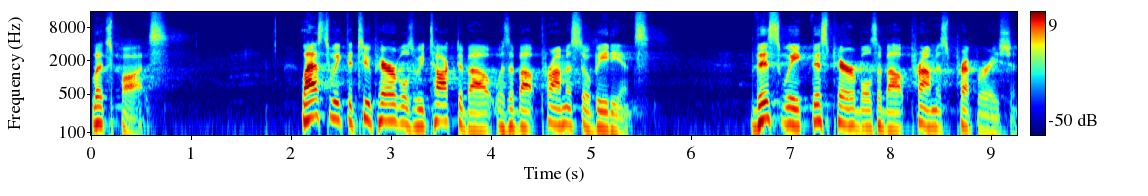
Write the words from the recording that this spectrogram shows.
let's pause. Last week, the two parables we talked about was about promised obedience. This week, this parable is about promised preparation.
